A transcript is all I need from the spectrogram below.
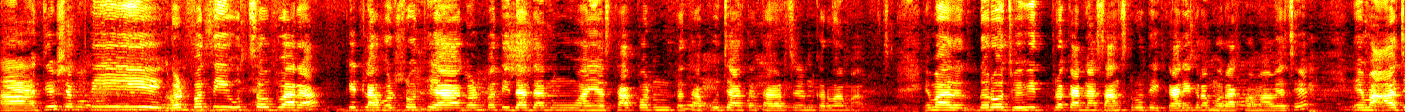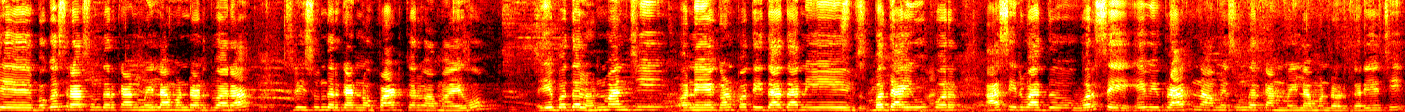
આ આદ્યશક્તિ ગણપતિ ઉત્સવ દ્વારા કેટલા વર્ષોથી આ ગણપતિ દાદાનું અહીંયા સ્થાપન તથા પૂજા તથા અર્ચન કરવામાં આવે છે. એમાં દરરોજ વિવિધ પ્રકારના સાંસ્કૃતિક કાર્યક્રમો રાખવામાં આવે છે. એમાં આજે બગસરા સુંદરકાંડ મહિલા મંડળ દ્વારા શ્રી સુંદરકાંડનો પાઠ કરવામાં આવ્યો. એ બદલ હનુમાનજી અને ગણપતિ દાદાની બધાઈ ઉપર આશીર્વાદ વરસે એવી પ્રાર્થના અમે સુંદરકાંડ મહિલા મંડળ કરીએ છીએ.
